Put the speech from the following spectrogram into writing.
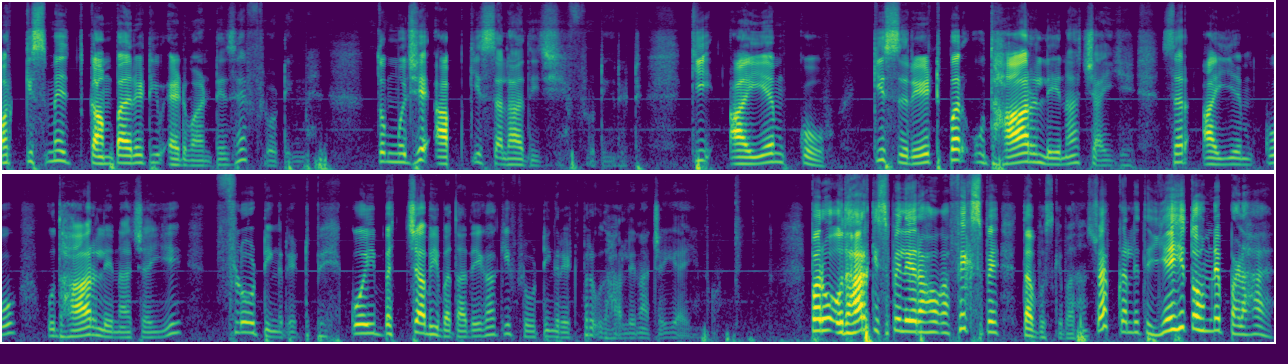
और किसमें कंपैरेटिव एडवांटेज है फ्लोटिंग में? तो मुझे आपकी सलाह दीजिए फ्लोटिंग रेट कि आईएम को किस रेट पर उधार लेना चाहिए? सर आईएम को उधार लेना चाहिए फ्लोटिंग रेट पे। कोई बच्चा भी बता देगा कि फ्लोटिंग रेट पर उधार लेना चाहिए आईएम को। पर वो उधार किस पे ले रहा होगा? फिक्स पे। तब उसके बाद हम स्वैप कर लेते। यही तो हमने पढ़ा है।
